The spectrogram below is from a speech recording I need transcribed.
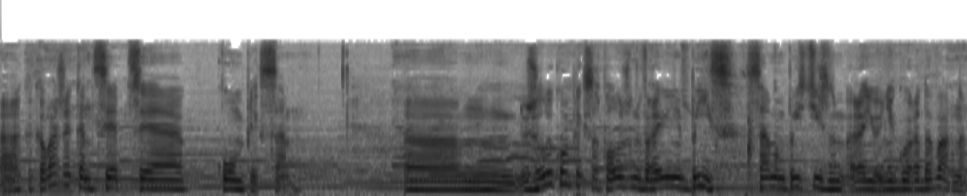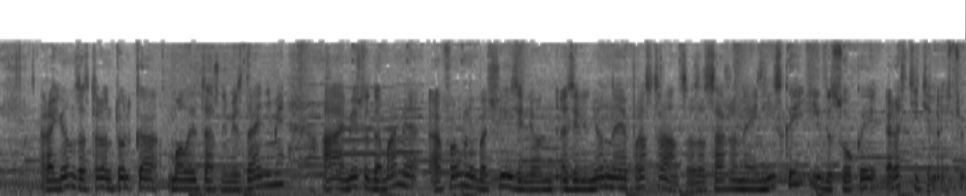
Какова же концепция комплекса? Эм, жилой комплекс расположен в районе Бриз, самом престижном районе города Варна. Район застроен только малоэтажными зданиями, а между домами оформлены большие зелен... озелененные пространства, засаженные низкой и высокой растительностью.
